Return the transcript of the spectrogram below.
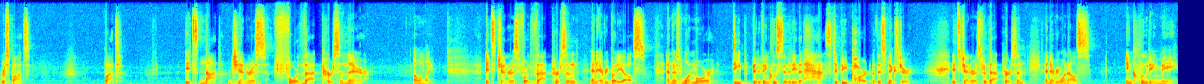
response. But it's not generous for that person there only. It's generous for that person and everybody else. And there's one more deep bit of inclusivity that has to be part of this mixture. It's generous for that person and everyone else, including me.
